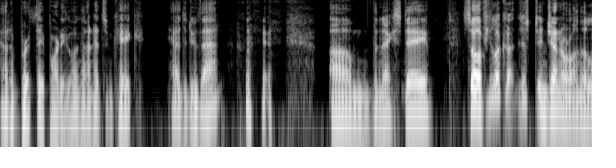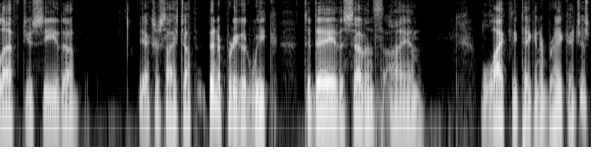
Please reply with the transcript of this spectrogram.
had a birthday party going on, had some cake, had to do that. um, the next day, so if you look at, just in general on the left, you see the the exercise stuff. Been a pretty good week. Today, the seventh, I am likely taking a break. I just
